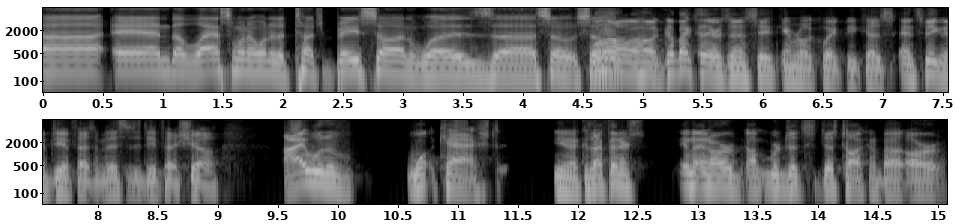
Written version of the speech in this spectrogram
Uh, and the last one I wanted to touch base on was uh, so so. well, hold on, hold on. Go back to the Arizona State game real quick because, and speaking of DFS, I mean, this is a DFS show. I would have cashed, you know, because I finished in, in our. Um, we're just just talking about our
